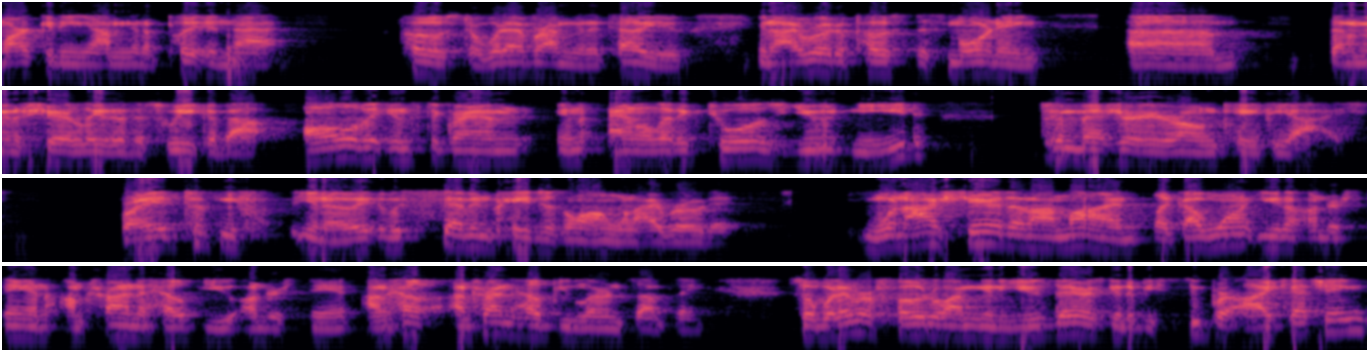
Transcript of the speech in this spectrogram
marketing I'm going to put in that post or whatever I'm going to tell you. You know, I wrote a post this morning um, that I'm going to share later this week about all of the Instagram in analytic tools you need to measure your own KPIs. Right? It took me, you know, it was seven pages long when I wrote it when I share that online, like I want you to understand, I'm trying to help you understand. I'm help, I'm trying to help you learn something. So whatever photo I'm going to use there is going to be super eye catching,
